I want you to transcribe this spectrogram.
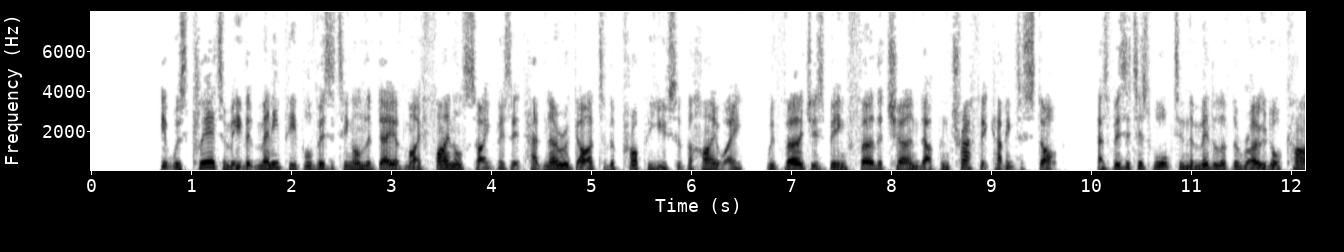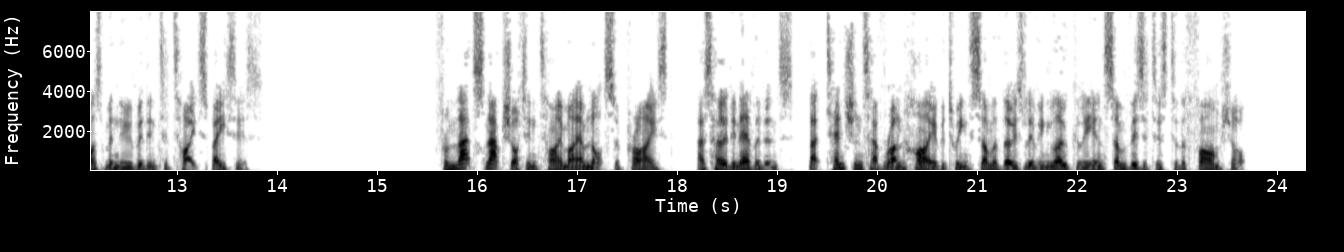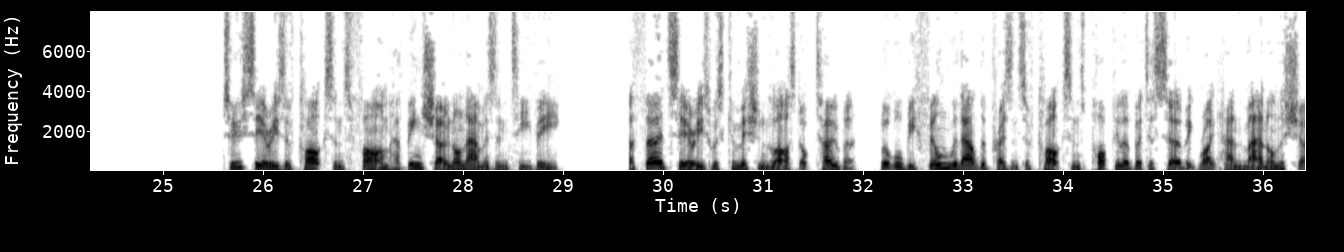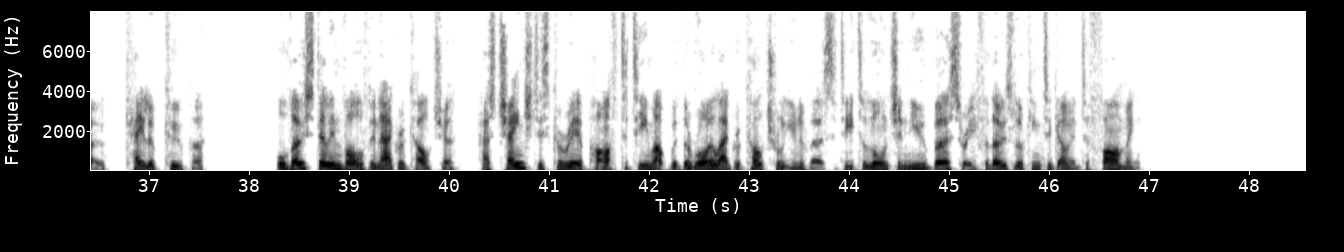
It was clear to me that many people visiting on the day of my final site visit had no regard to the proper use of the highway, with verges being further churned up and traffic having to stop, as visitors walked in the middle of the road or cars maneuvered into tight spaces. From that snapshot in time I am not surprised, as heard in evidence, that tensions have run high between some of those living locally and some visitors to the farm shop. Two series of Clarkson's Farm have been shown on Amazon TV. A third series was commissioned last October, but will be filmed without the presence of Clarkson's popular but acerbic right-hand man on the show, Kaleb Cooper. Although still involved in agriculture, has changed his career path to team up with the Royal Agricultural University to launch a new bursary for those looking to go into farming.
